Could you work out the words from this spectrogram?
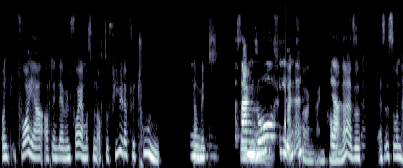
und vorher, auf den Leveln vorher, muss man oft so viel dafür tun, damit mhm. das sagen so viele ne? Anfragen reinkommen. Ja. Ne? Also es ist so ein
